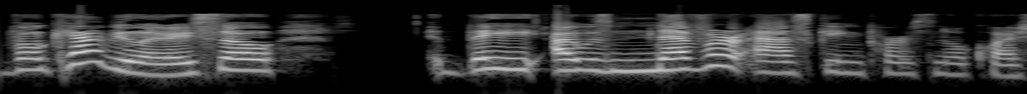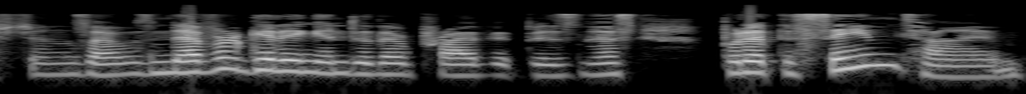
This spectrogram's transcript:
vocabulary. So they, I was never asking personal questions. I was never getting into their private business. But at the same time,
